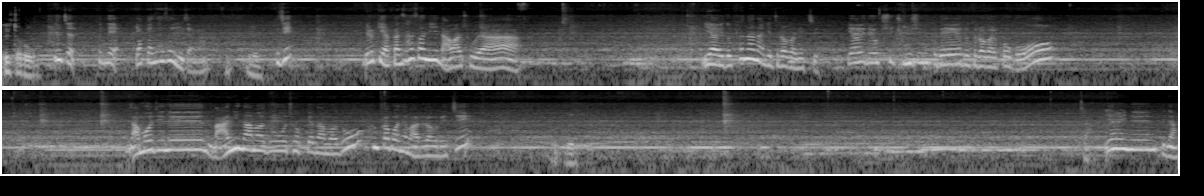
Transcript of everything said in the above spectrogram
일자로. 일자, 근데 약간 사선이잖아. 네. 그지? 이렇게 약간 사선이 나와줘야 이 아이도 편안하게 들어가겠지. 이 아이도 역시 중심 그대로 들어갈 거고 나머지는 많이 남아도 적게 남아도 한꺼번에 마르라 그랬지? 네. 자, 이 아이는 그냥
